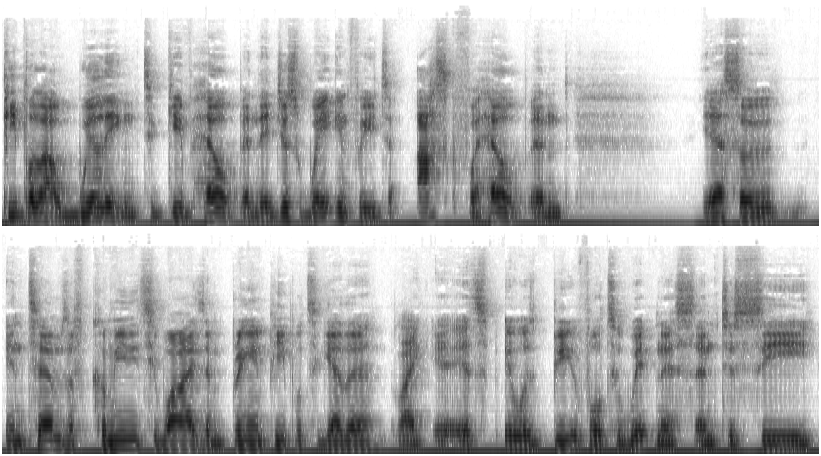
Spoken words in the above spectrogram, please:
people are willing to give help and they're just waiting for you to ask for help. And yeah, so in terms of community wise and bringing people together, like it, it's it was beautiful to witness and to see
